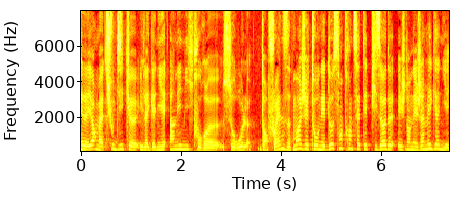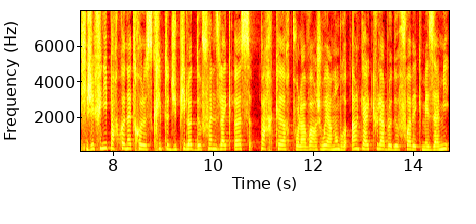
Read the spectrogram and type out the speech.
Et d'ailleurs, Matthew dit qu'il a gagné un Emmy pour ce rôle dans Friends. Moi, j'ai tourné 237 épisodes et je n'en ai jamais gagné. J'ai fini par connaître le script du pilote de Friends Like Us par cœur pour l'avoir joué un nombre incalculable de fois avec mes amis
